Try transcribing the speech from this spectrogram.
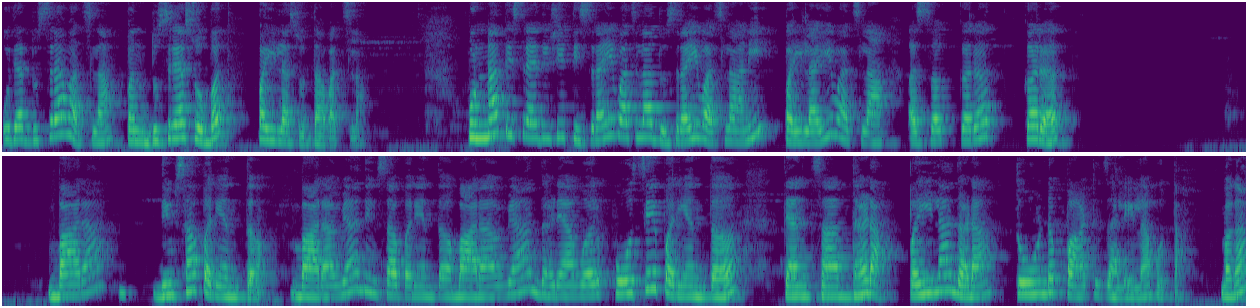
उद्या दुसरा वाचला पण दुसऱ्यासोबत पहिलासुद्धा वाचला. पुन्हा तिसऱ्या दिवशी तिसराही वाचला दुसराही वाचला आणि पहिलाही वाचला. असं करत करत बारा दिवसापर्यंत बाराव्या दिवसापर्यंत बाराव्या धड्यावर पोचेपर्यंत त्यांचा धडा पहिला धडा तोंडपाठ झालेला होता. बघा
